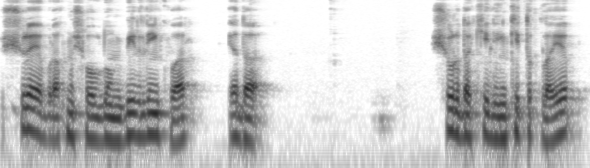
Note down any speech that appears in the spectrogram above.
şuraya bırakmış olduğum bir link var ya da şuradaki linki tıklayıp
